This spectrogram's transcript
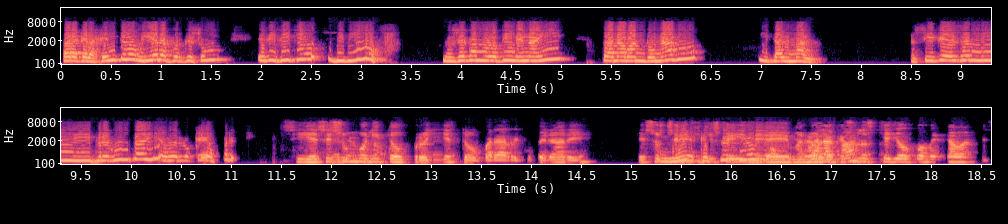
para que la gente lo viera porque son edificios divinos no sé cómo lo tienen ahí, tan abandonado y tan mal. Así que esa es mi pregunta y a ver lo que os Sí, ese es un bonito proyecto para recuperar ¿eh? Esos edificios que, dice Manuela, que son los que yo comentaba antes.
